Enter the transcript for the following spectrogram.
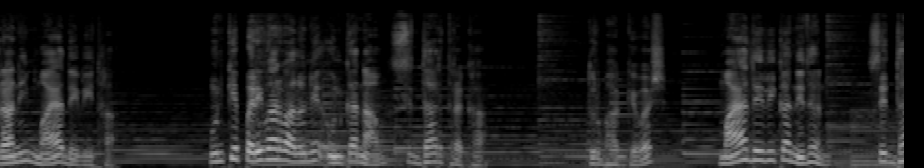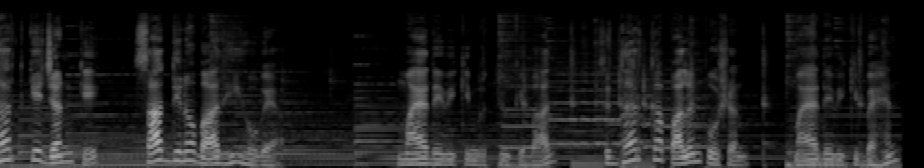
रानी माया देवी था। उनके परिवार वालों ने उनका नाम सिद्धार्थ रखा। दुर्भाग्यवश माया देवी का निधन सिद्धार्थ के जन्म के सात दिनों बाद ही हो गया। माया देवी की मृत्यु के बाद सिद्धार्थ का पालन पोषण, माया देवी की बहन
